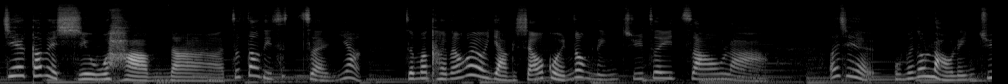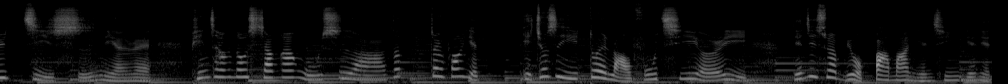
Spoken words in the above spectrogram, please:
今天刚被修好呐，这到底是怎样？怎么可能会有养小鬼弄邻居这一招啦？而且我们都老邻居几十年嘞，平常都相安无事啊。那对方也也就是一对老夫妻而已，年纪虽然比我爸妈年轻一点点，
